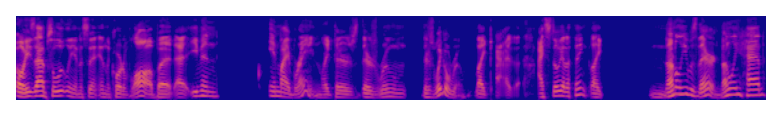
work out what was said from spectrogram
Oh, he's absolutely innocent in the court of law, but uh, even in my brain, like there's there's room, there's wiggle room. Like I, I still got to think like Nunnally was there. Nunnally had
